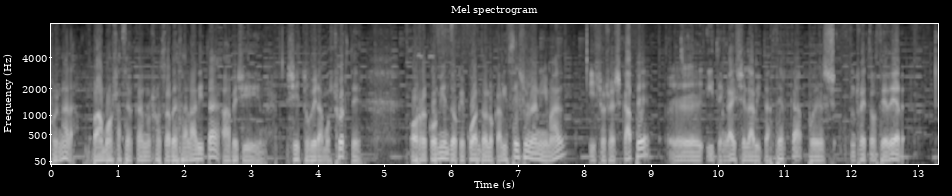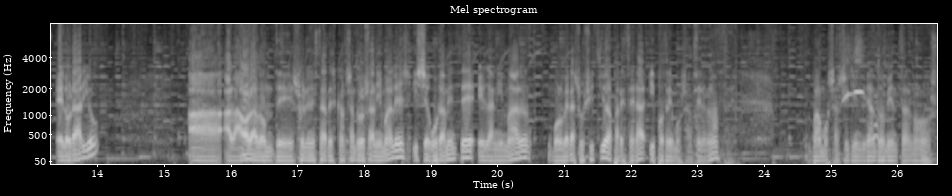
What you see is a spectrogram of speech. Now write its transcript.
Pues nada, vamos a acercarnos otra vez al hábitat a ver si, si tuviéramos suerte. Os recomiendo que cuando localicéis un animal y se os escape, eh, y tengáis el hábitat cerca, pues retroceder el horario a, a, la hora donde suelen estar descansando los animales y seguramente el animal volverá a su sitio, aparecerá y podremos hacer el lance. Vamos a seguir mirando mientras nos,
